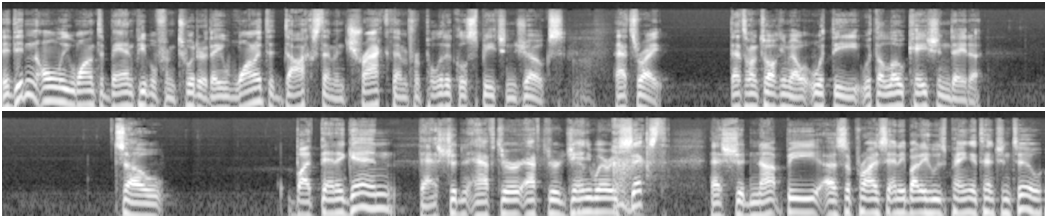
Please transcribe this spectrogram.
They didn't only want to ban people from Twitter, they wanted to dox them and track them for political speech and jokes. That's right. That's what I'm talking about with the with the location data. So but then again, that shouldn't after after January 6th that should not be a surprise to anybody who's paying attention to,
